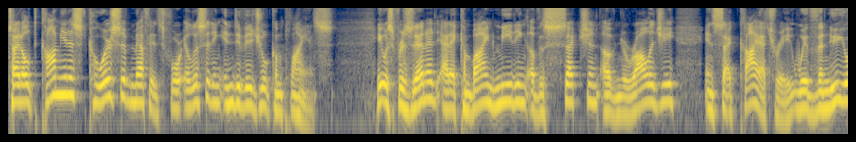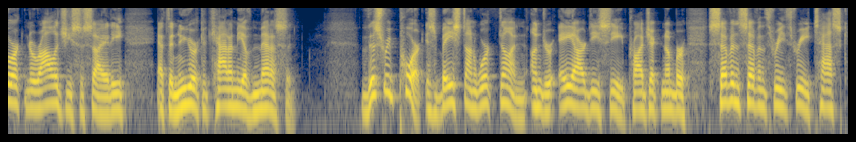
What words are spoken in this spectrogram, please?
titled Communist Coercive Methods for Eliciting Individual Compliance. It was presented at a combined meeting of the section of neurology and psychiatry with the New York Neurology Society at the New York Academy of Medicine. This report is based on work done under ARDC, project number 7733, task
